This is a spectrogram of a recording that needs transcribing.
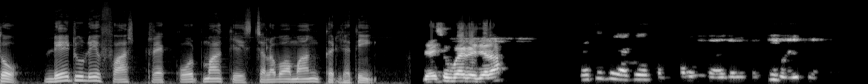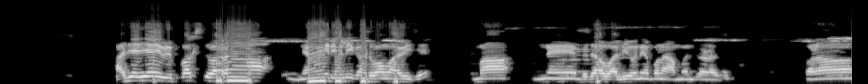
તો day to day fast track કોર્ટમાં કેસ ચલાવવા માંગ કરી હતી. જયસુભાઈ ગજેરા આજે જે વિપક્ષ દ્વારા ન્યાય રેલી કાઢવામાં આવી છે, એમાં અમને બધા વાલીઓને પણ આમંત્રણ હતું. પણ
